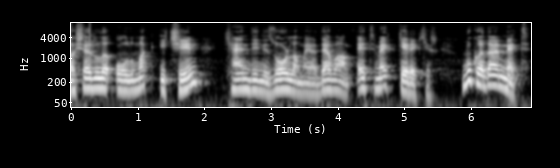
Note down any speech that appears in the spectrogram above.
başarılı olmak için kendini zorlamaya devam etmek gerekir. Bu kadar net.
